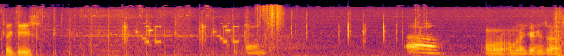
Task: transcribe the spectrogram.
Take these. okay. Oh, I'm gonna, I'm gonna get his ass.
